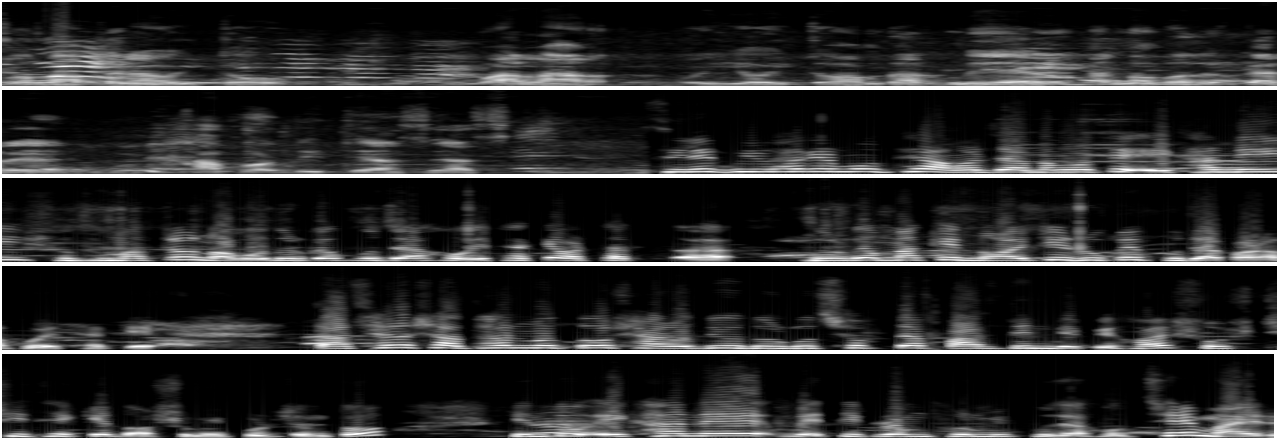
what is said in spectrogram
চলাফেরা হইতো, পালা হইতো। আমরা নবদুর্গারে কাপড় দিতে আছে আজকে। সিলেট বিভাগের মধ্যে আমার জানা মতে এখানেই শুধুমাত্র নবদুর্গা পূজা হয়ে থাকে, অর্থাৎ দুর্গা মাকে নয়টি রূপে পূজা করা হয়ে থাকে। তাছাড়া সাধারণত শারদীয় দুর্গোৎসবটা পাঁচ দিন ব্যাপী হয়, ষষ্ঠী থেকে দশমী পর্যন্ত। কিন্তু এখানে ব্যতিক্রম ধর্মী পূজা হচ্ছে, মায়ের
